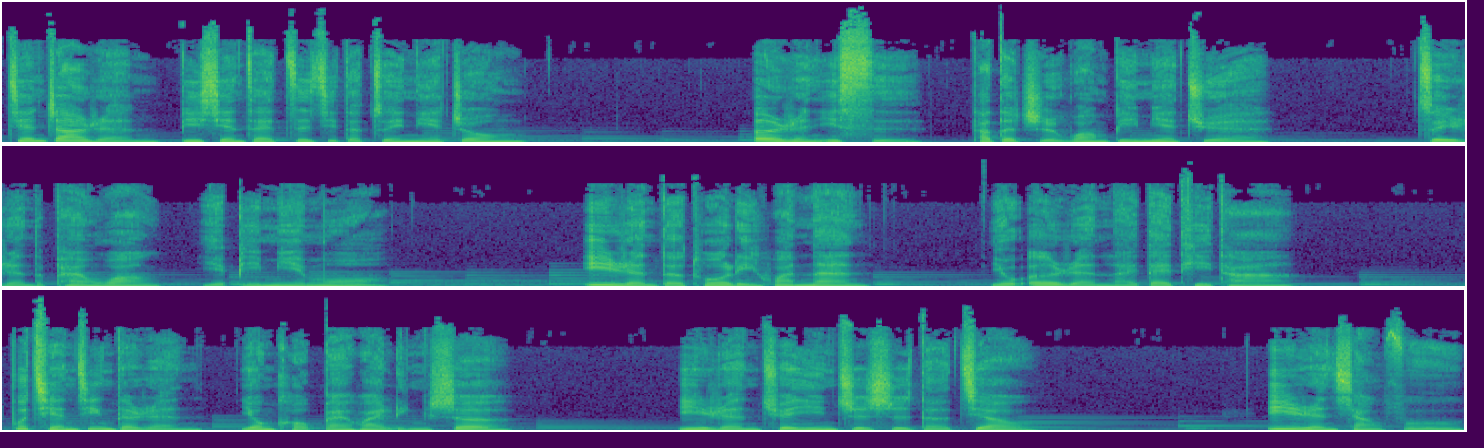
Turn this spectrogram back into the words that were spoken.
奸诈人必陷在自己的罪孽中。恶人一死，他的指望必灭绝，罪人的盼望也必灭没。一人得脱离患难，有恶人来代替他。不前进的人用口败坏邻舍，一人却因知识得救。一人享福。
